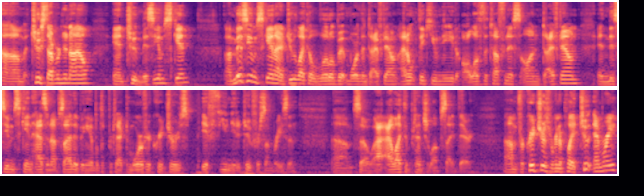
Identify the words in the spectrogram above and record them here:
Um, two stubborn denial and two Mizzium skin. Uh, Mizzium skin I do like a little bit more than dive down. I don't think you need all of the toughness on dive down, and Mizzium skin has an upside of being able to protect more of your creatures if you need it to for some reason. Um, so I, I like the potential upside there. Um, for creatures, we're going to play two Emry.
